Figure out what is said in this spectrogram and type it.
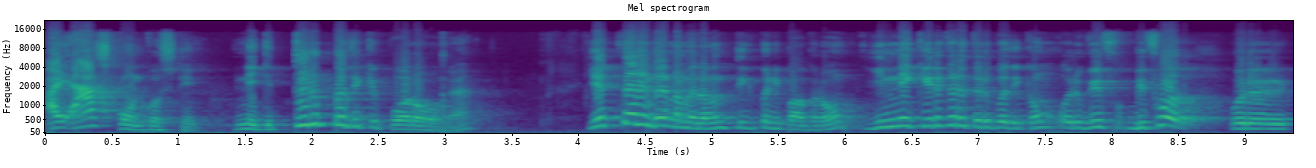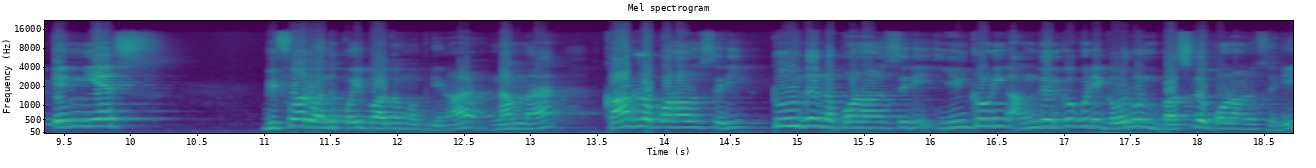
ஐ ஆஸ்க் ஒன் கொஸ்டின் இன்னைக்கு திருப்பதிக்கு போகிறவங்க எத்தனை பேர் நம்ம இதை வந்து திங்க் பண்ணி பார்க்குறோம்? இன்னைக்கு இருக்கிற திருப்பதிக்கும் ஒரு பிஃப் பிஃபோர் ஒரு டென் இயர்ஸ் பிஃபோர் வந்து போய் பார்த்தோம் அப்படின்னா நம்ம காரில் போனாலும் சரி டூ வீலரில் போனாலும் சரி இன்க்ளூடிங் அங்கே இருக்கக்கூடிய கவர்மெண்ட் பஸ்ஸில் போனாலும் சரி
